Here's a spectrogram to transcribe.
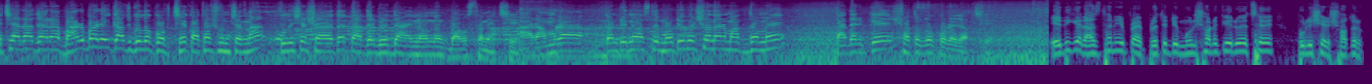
এছাড়া যারা বারবার এই কাজগুলো করছে কথা শুনছে না পুলিশের সহায়তায় তাদের বিরুদ্ধে আইনানুগ ব্যবস্থা নিচ্ছি। আর আমরা কন্টিনিউয়াসলি মোটিভেশনের মাধ্যমে তাদেরকে সতর্ক করে যাচ্ছি। এদিকে রাজধানীর প্রায় প্রতিটি মূল সড়কেই রয়েছে পুলিশের সতর্ক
